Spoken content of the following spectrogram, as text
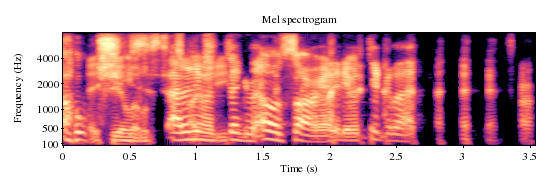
oh I feel a little Jesus. I didn't even think of that. Oh, sorry. I didn't even think of that.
